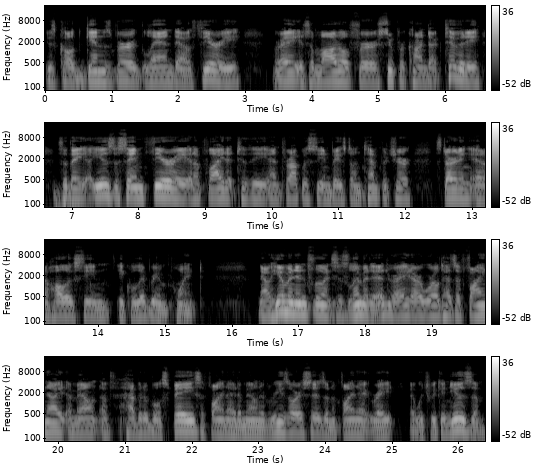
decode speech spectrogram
is called Ginzburg-Landau theory, right? It's a model for superconductivity. So they used the same theory and applied it to the Anthropocene based on temperature, starting at a Holocene equilibrium point. Now, human influence is limited, right? Our world has a finite amount of habitable space, a finite amount of resources, and a finite rate at which we can use them.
